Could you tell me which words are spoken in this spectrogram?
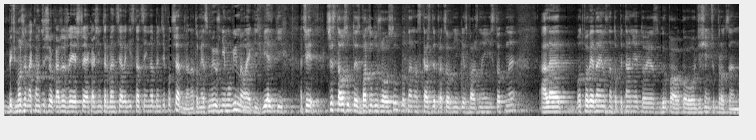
być może na końcu się okaże, że jeszcze jakaś interwencja legislacyjna będzie potrzebna. Natomiast my już nie mówimy o jakichś wielkich, znaczy 300 osób to jest bardzo dużo osób, bo dla nas każdy pracownik jest ważny i istotny, ale odpowiadając na to pytanie, to jest grupa około 10%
